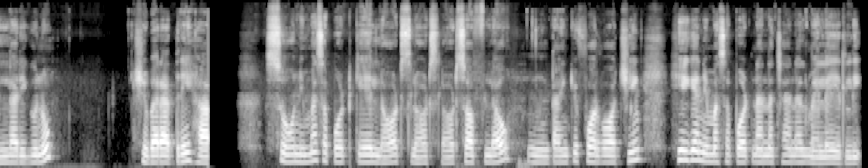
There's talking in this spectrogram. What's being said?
ಎಲ್ಲರಿಗೂ ಶುಭರಾತ್ರಿ. ಹಾ, ಸೊ, ನಿಮ್ಮ ಸಪೋರ್ಟ್ಗೆ lots lots lots of love thank you for watching ಹೀಗೆ ನಿಮ್ಮ ಸಪೋರ್ಟ್ ನನ್ನ ಚಾನಲ್ ಮೇಲೆ ಇರಲಿ.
